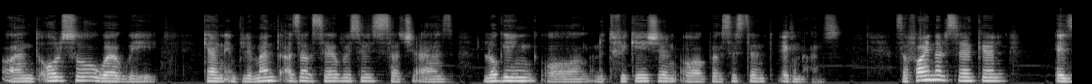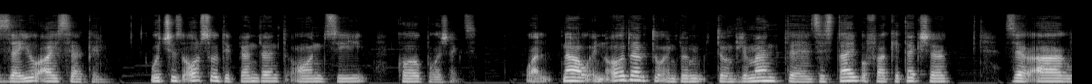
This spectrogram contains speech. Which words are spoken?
and also where we can implement other services such as logging or notification or persistent ignorance. The final circle is the UI circle, which is also dependent on the core projects. Well, now in order to, implement, to implement uh, this type of architecture, there are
